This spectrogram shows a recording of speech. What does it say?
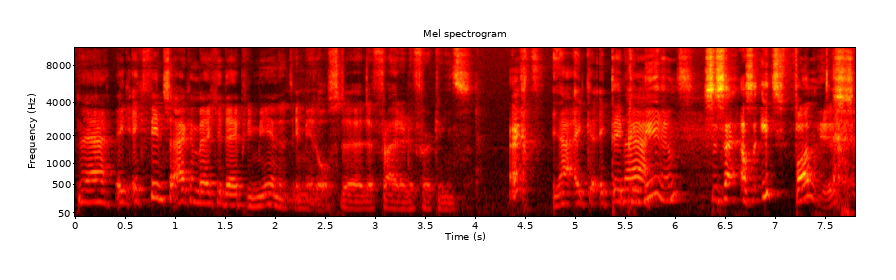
Nee, ik, ik vind ze eigenlijk een beetje deprimerend inmiddels, de, de Friday the 13th. Echt? Ja, ik, ik nou ja. Deprimerend. Ze zijn, als er iets fun is,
